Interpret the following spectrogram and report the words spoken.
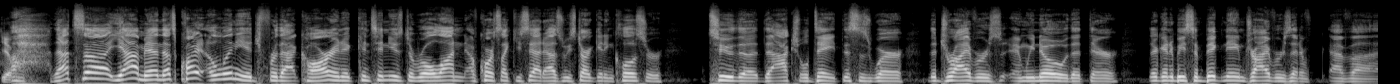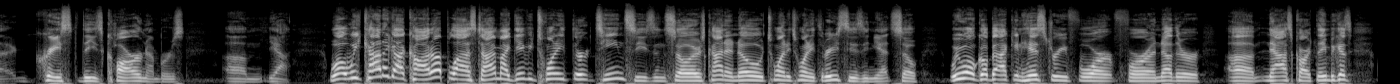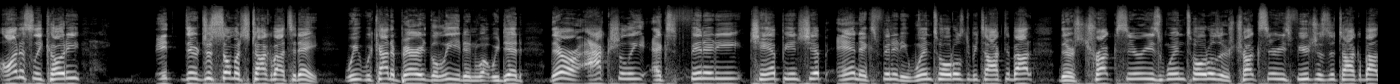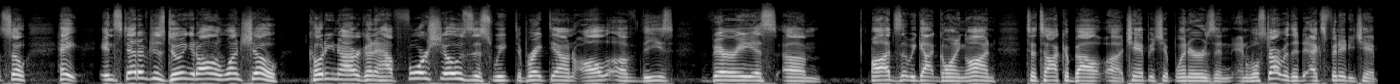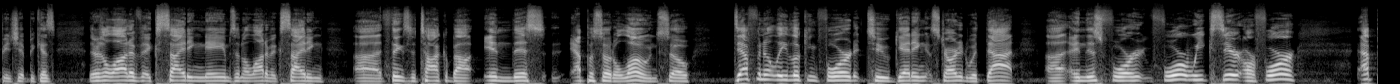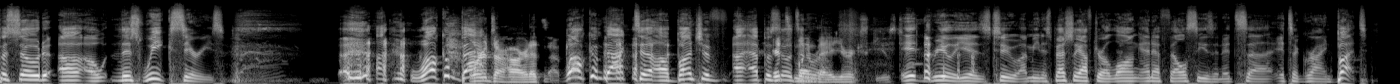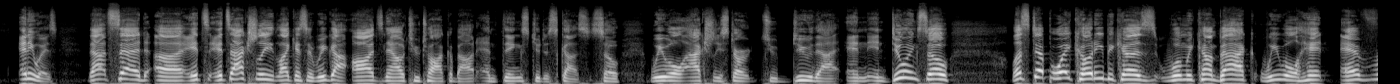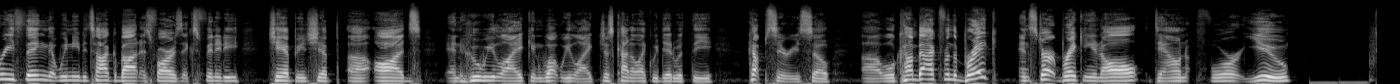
Yep. Uh, that's uh yeah, man, that's quite a lineage for that car and it continues to roll on. Of course, like you said, as we start getting closer to the the actual date, this is where the drivers and we know that they're they're going to be some big name drivers that have have uh, graced these car numbers. Um, yeah. Well, we kind of got caught up last time. I gave you 2013 season, so there's kind of no 2023 season yet. So we won't go back in history for for another um, NASCAR thing because honestly, Cody, it there's just so much to talk about today. We we kind of buried the lead in what we did. There are actually Xfinity Championship and Xfinity win totals to be talked about. There's Truck Series win totals. There's Truck Series futures to talk about. So hey, instead of just doing it all in one show, Cody and I are going to have four shows this week to break down all of these various. Um, odds that we got going on to talk about uh, championship winners. And, and we'll start with the Xfinity Championship because there's a lot of exciting names and a lot of exciting uh, things to talk about in this episode alone. So definitely looking forward to getting started with that uh, in this four four week series or four episode uh, uh, this week series. welcome back. Words are hard. It's okay. welcome back to a bunch of uh, episodes. It's Monday. You're excused. it really is too. I mean, especially after a long NFL season, it's uh, it's a grind. But anyways, that said, uh, it's it's actually like I said, we've got odds now to talk about and things to discuss. So we will actually start to do that, and in doing so. Let's step away, Cody, because when we come back, we will hit everything that we need to talk about as far as Xfinity Championship uh, odds and who we like and what we like, just kind of like we did with the Cup Series. So uh, we'll come back from the break and start breaking it all down for you.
